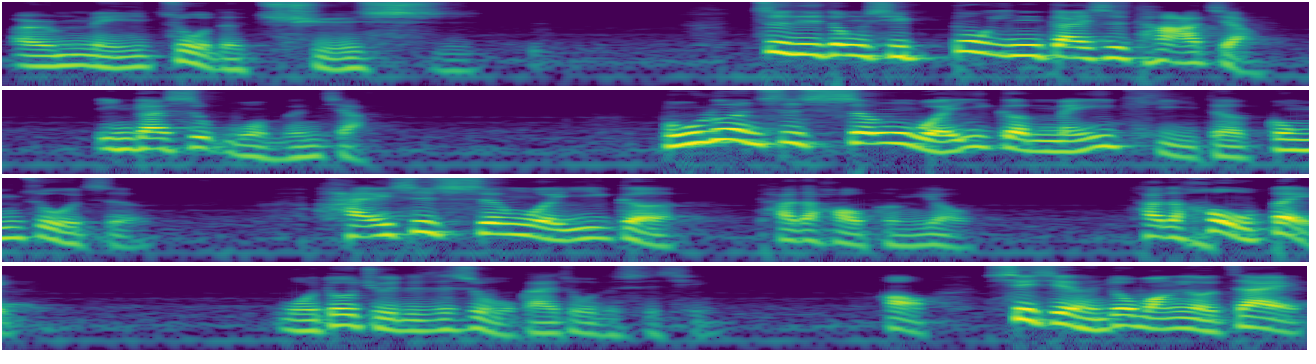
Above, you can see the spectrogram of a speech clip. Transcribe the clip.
而没做的缺失，这些东西不应该是他讲，应该是我们讲。不论是身为一个媒体的工作者，还是身为一个他的好朋友、他的后辈，我都觉得这是我该做的事情。好，谢谢很多网友在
